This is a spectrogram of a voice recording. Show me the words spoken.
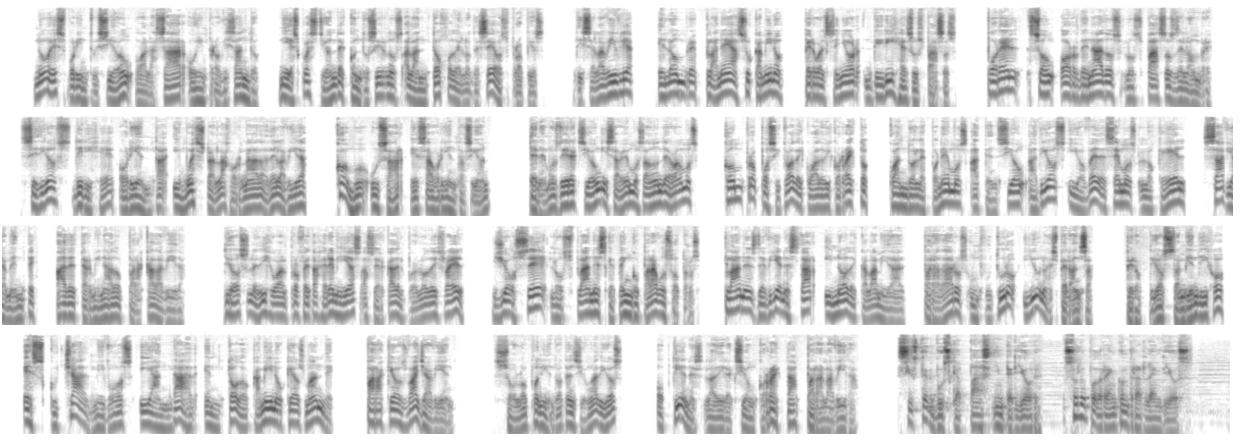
No es por intuición o al azar o improvisando, ni es cuestión de conducirnos al antojo de los deseos propios. Dice la Biblia, el hombre planea su camino, pero el Señor dirige sus pasos. Por él son ordenados los pasos del hombre. Si Dios dirige, orienta y muestra la jornada de la vida, ¿cómo usar esa orientación? Tenemos dirección y sabemos a dónde vamos con propósito adecuado y correcto cuando le ponemos atención a Dios y obedecemos lo que Él sabiamente ha determinado para cada vida. Dios le dijo al profeta Jeremías acerca del pueblo de Israel, Yo sé los planes que tengo para vosotros, planes de bienestar y no de calamidad, para daros un futuro y una esperanza. Pero Dios también dijo, Escuchad mi voz y andad en todo camino que os mande, para que os vaya bien. Solo poniendo atención a Dios, obtienes la dirección correcta para la vida. Si usted busca paz interior, solo podrá encontrarla en Dios.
